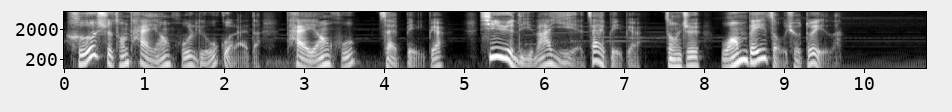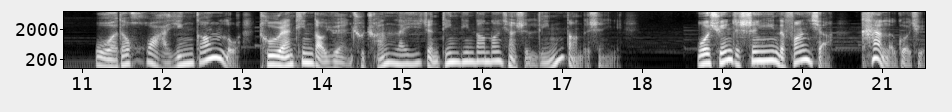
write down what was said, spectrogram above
河是从太阳湖流过来的，太阳湖在北边，西域里拉也在北边。总之，往北走就对了。我的话音刚落，突然听到远处传来一阵叮叮当当，像是铃铛的声音。我循着声音的方向看了过去，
